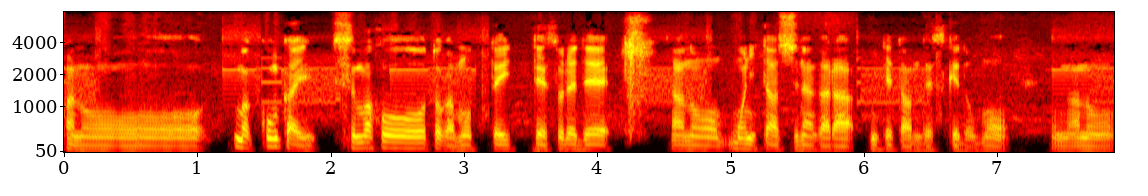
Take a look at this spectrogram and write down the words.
あの、まあ、今回、スマホとか持って行って、それで、あの、モニターしながら見てたんですけども、あの、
